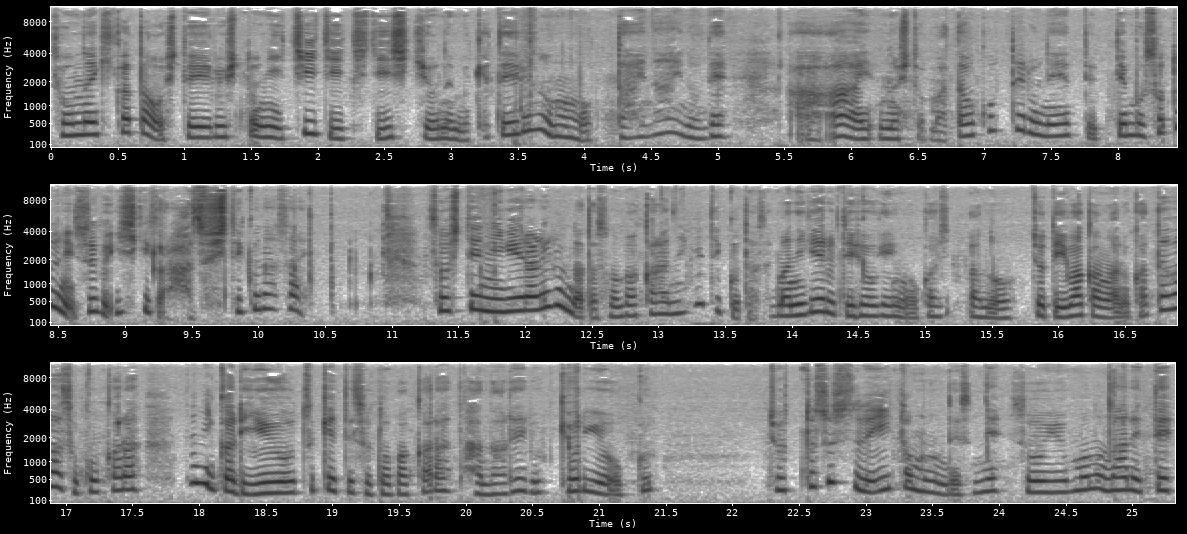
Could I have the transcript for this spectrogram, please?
そんな生き方をしている人にいちいちいちいち意識をね向けているのももったいないのであああの人また怒ってるねって言っても外にすぐ意識から外してください。そして逃げられるんだったらその場から逃げてください。まあ、逃げるという表現がおかしあのちょっと違和感がある方はそこから何か理由をつけてその場から離れる距離を置くちょっとずつでいいと思うんですね。そういうもの慣れて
